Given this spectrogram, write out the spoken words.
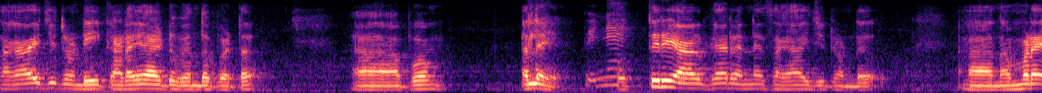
സഹായിച്ചിട്ടുണ്ട് ഈ കടയായിട്ട് ബന്ധപ്പെട്ട്. അപ്പം അല്ലേ? ഒത്തിരി ആൾക്കാർ എന്നെ സഹായിച്ചിട്ടുണ്ട്. നമ്മുടെ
